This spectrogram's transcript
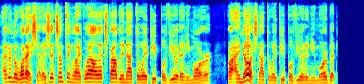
I don't know what I said. I said something like, well, that's probably not the way people view it anymore. Or I know it's not the way people view it anymore, but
